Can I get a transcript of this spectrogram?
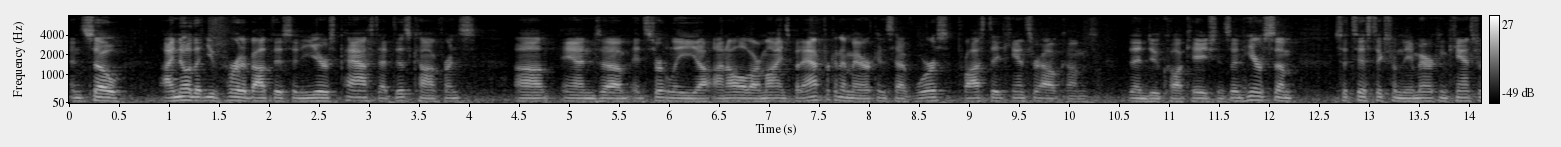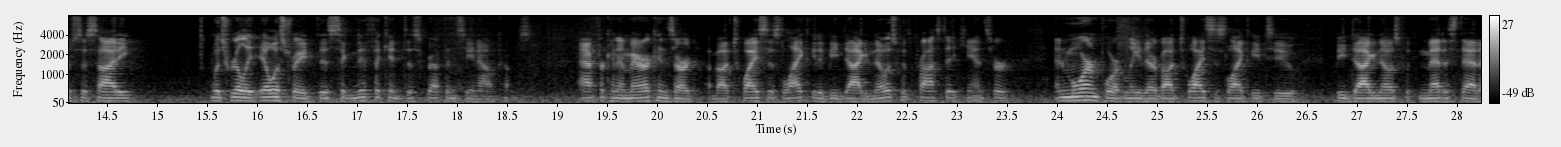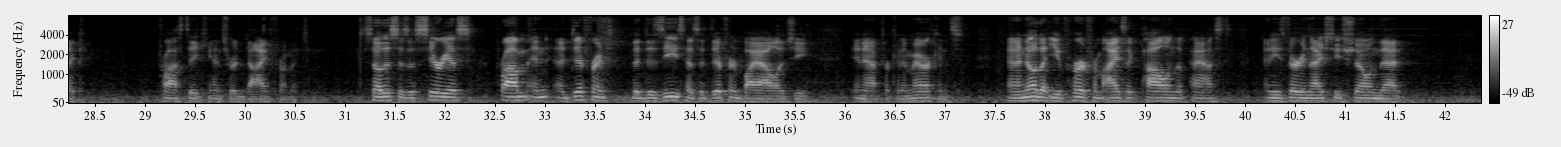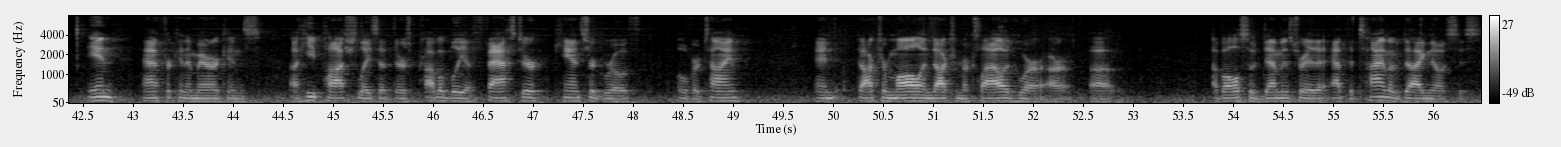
And so I know that you've heard about this in years past at this conference, um, and, um, and certainly uh, on all of our minds, but African Americans have worse prostate cancer outcomes than do Caucasians. And here's some statistics from the American Cancer Society, which really illustrate this significant discrepancy in outcomes. African Americans are about twice as likely to be diagnosed with prostate cancer, and more importantly, they're about twice as likely to be diagnosed with metastatic prostate cancer and die from it. So this is a serious problem and a different, the disease has a different biology in African Americans. And I know that you've heard from Isaac Powell in the past, and he's very nicely shown that in African Americans, uh, he postulates that there's probably a faster cancer growth over time. And Dr. Moul and Dr. McLeod, who are, are uh, have also demonstrated that at the time of diagnosis,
